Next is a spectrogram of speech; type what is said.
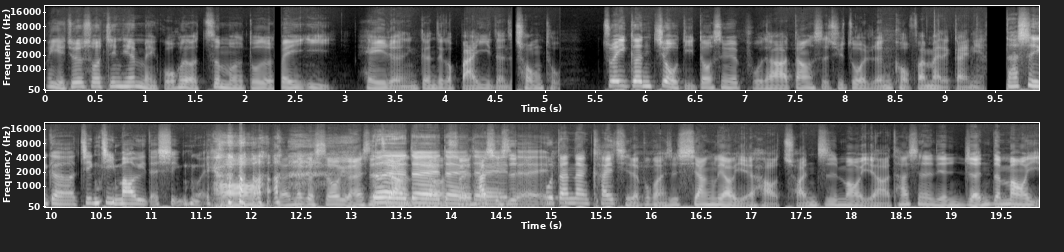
那也就是说，今天美国会有这么多的非裔黑人跟这个白裔的冲突，追根究底都是因为葡萄牙当时去做人口贩卖的概念。它是一个经济贸易的行为哦，那那个时候原来是这样子，对对对，所以它其实不单单开启了不管是香料也好，船只贸易也好，它现在连人的贸易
